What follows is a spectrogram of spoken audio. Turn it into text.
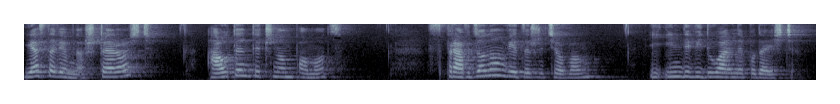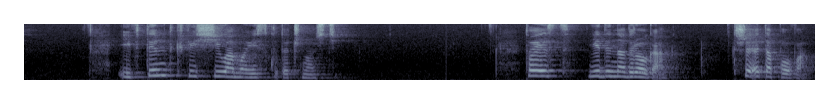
Ja stawiam na szczerość, autentyczną pomoc, sprawdzoną wiedzę życiową i indywidualne podejście. I w tym tkwi siła mojej skuteczności. To jest jedyna droga, trzyetapowa.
